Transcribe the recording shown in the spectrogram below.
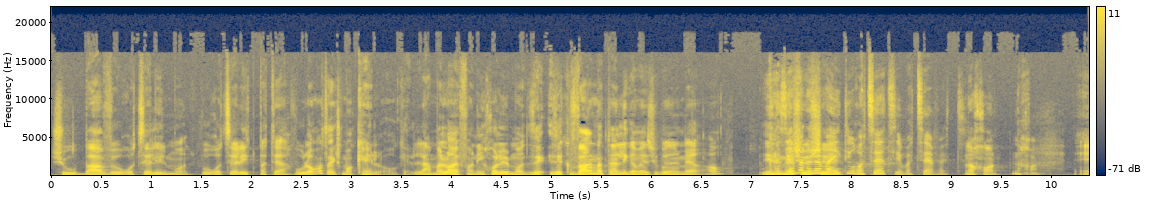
שהוא בא והוא רוצה ללמוד, והוא רוצה להתפתח, והוא לא רוצה לשמוע כן, לא, כן, למה לא, איפה אני יכול ללמוד? זה, זה כבר נתן לי גם איזשהו פוט, אני אומר, או, מישהו ש... כזה בן אדם הייתי רוצה אצלי בצוות. נכון. נכון. אה,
